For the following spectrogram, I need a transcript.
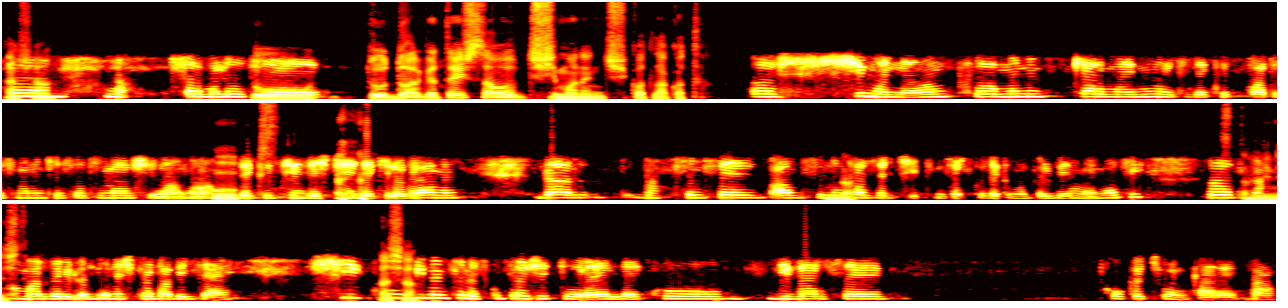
Așa. Uh, na, sărmăluțe, Tu, tu doar gătești sau și mănânci cot la cot? uh, și mănânc, uh, mănânc chiar mai mult decât poate să mănânce soțul meu și nu am Ups. decât 55 de kilograme. Dar, da, sunt, fe, am, sunt Da. un caz vercit, îmi cer scuze că mă bălbui, am emoții. Uh, Stai da, liniștit. am ardările bune și probabil de aia. Și cu, Așa. bineînțeles, cu prăjiturele, cu diverse cocăciuni care, da,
